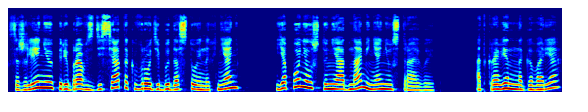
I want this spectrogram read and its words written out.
К сожалению, перебрав с десяток вроде бы достойных нянь, я понял, что ни одна меня не устраивает. Откровенно говоря,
